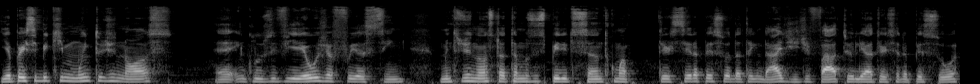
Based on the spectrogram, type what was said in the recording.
E eu percebi que muito de nós, é, inclusive eu já fui assim, muito de nós tratamos o Espírito Santo como uma terceira pessoa da Trindade, de fato ele é a terceira pessoa,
